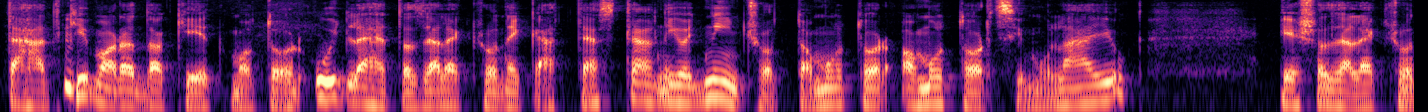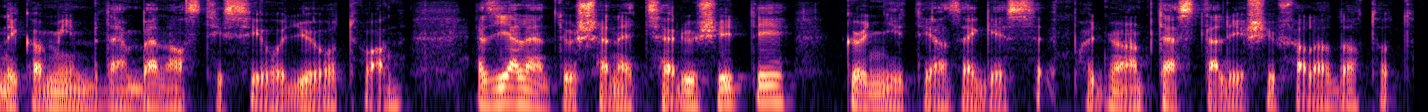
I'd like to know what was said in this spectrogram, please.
Tehát kimarad a két motor. Úgy lehet az elektronikát tesztelni, hogy nincs ott a motor, a motort szimuláljuk, és az elektronika mindenben azt hiszi, hogy ő ott van. Ez jelentősen egyszerűsíti, könnyíti az egész, hogy mondjam, tesztelési feladatot.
